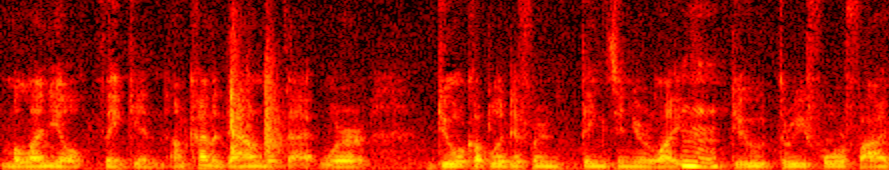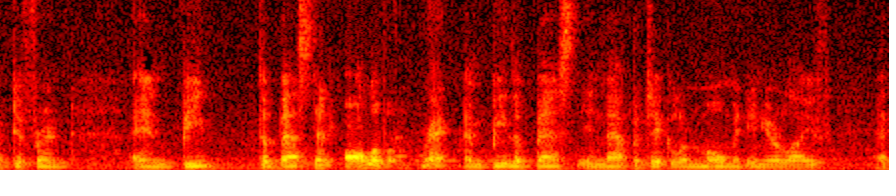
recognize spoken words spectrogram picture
millennial thinking. I'm kind of down with that where do a couple of different things in your life. Mhm. Do three, four, five different, and be the best at all of them. Right. And be the best in that particular moment in your life at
